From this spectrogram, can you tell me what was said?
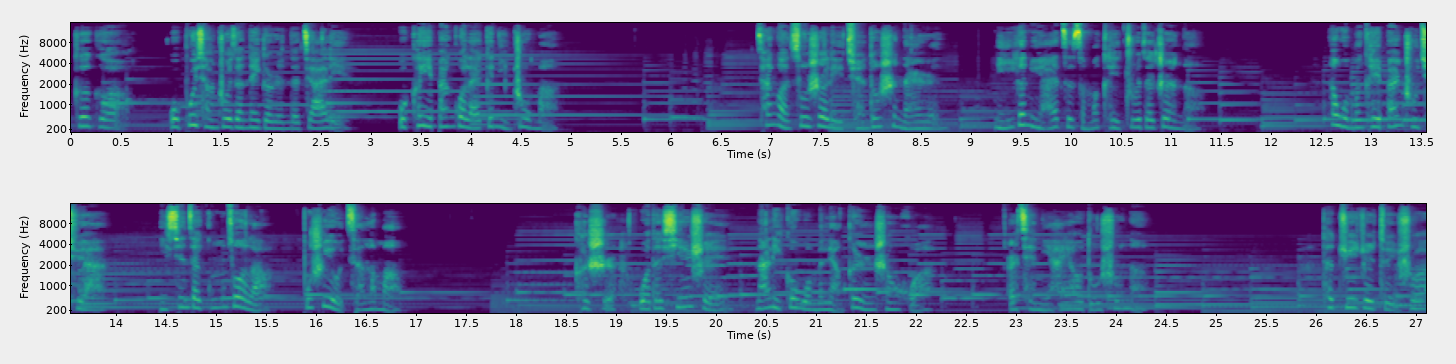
哥哥。我不想住在那个人的家里，我可以搬过来跟你住吗？餐馆宿舍里全都是男人，你一个女孩子怎么可以住在这儿呢？那我们可以搬出去啊！你现在工作了，不是有钱了吗？可是我的薪水哪里够我们两个人生活？而且你还要读书呢。他撅着嘴说：“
